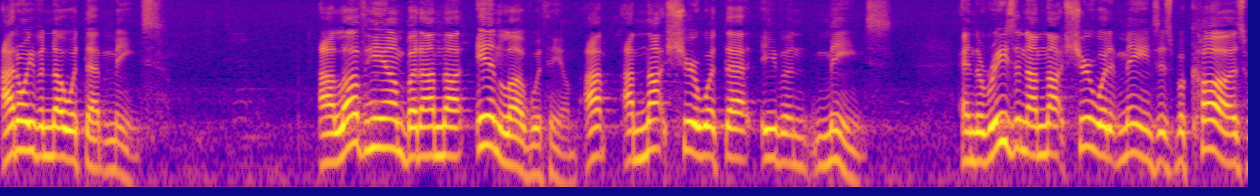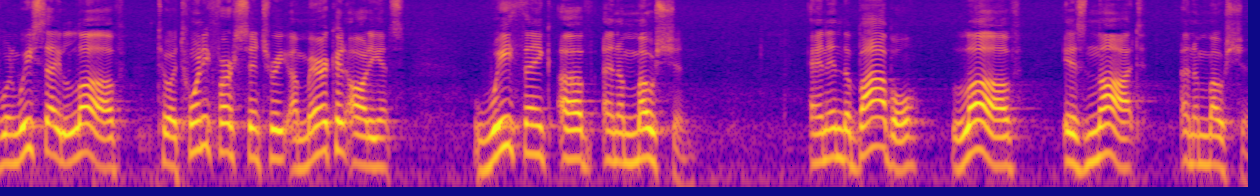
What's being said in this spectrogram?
I don't even know what that means. I love him, but I'm not in love with him. I, I'm not sure what that even means. And the reason I'm not sure what it means is because when we say love to a 21st century American audience, we think of an emotion. And in the Bible, love is not an emotion.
